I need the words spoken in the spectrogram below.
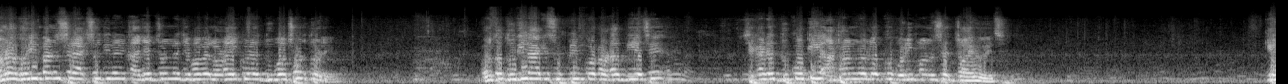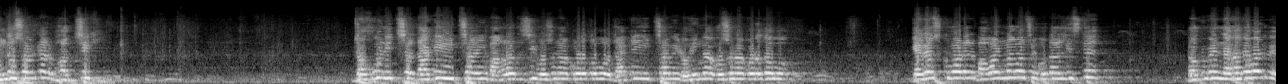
আমরা গরিব মানুষের একশো দিনের কাজের জন্য যেভাবে লড়াই করে দু বছর ধরে, গত দুদিন আগে সুপ্রিম কোর্ট অর্ডার দিয়েছে, সেখানে দু কোটি আঠান্ন লক্ষ গরিব মানুষের জয় হয়েছে। কেন্দ্র সরকার ভাবছে কি? যখন ইচ্ছা যাকে ইচ্ছা আমি বাংলাদেশি ঘোষণা করে দেবো যাকে ইচ্ছা আমি রোহিঙ্গা ঘোষণা করে দেবো জ্ঞানেশ কুমারের বাবার নাম আছে ভোটার লিস্টে। ডকুমেন্ট দেখাতে পারবে?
